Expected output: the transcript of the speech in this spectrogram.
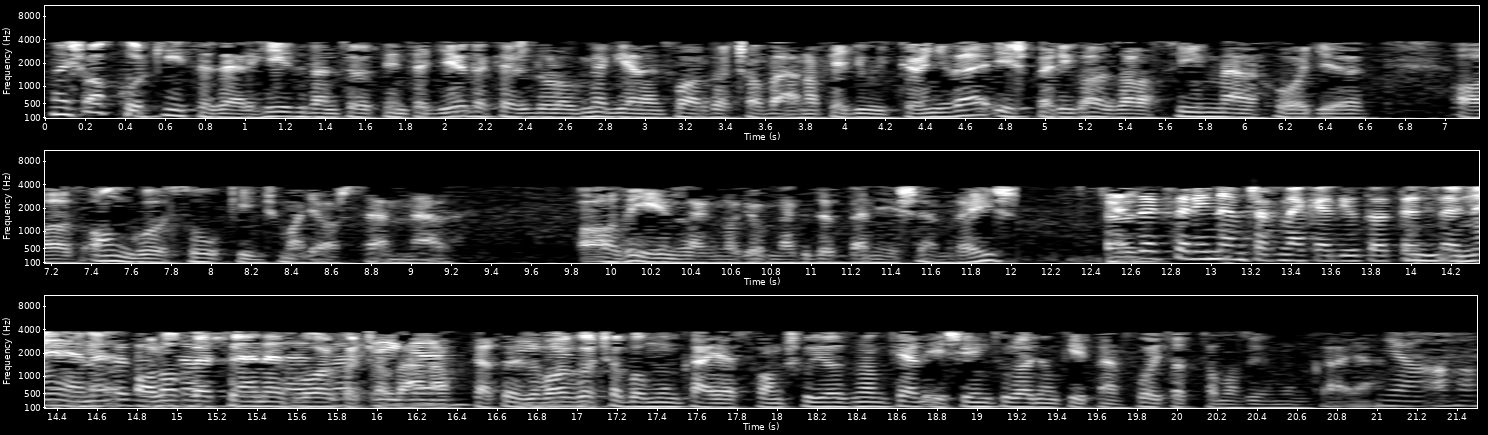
Na és akkor 2007-ben történt egy érdekes dolog, megjelent Varga Csabának egy új könyve, és pedig azzal a címmel, hogy az angol szókincs magyar szemmel. Az én legnagyobb megdöbbenésemre is. Ezek szerint nem csak neked jutott eszedbe. Nem, alapvetően ez Varga Csabának. Igen. Tehát ez a Varga Csaba munkája, ezt hangsúlyoznom kell, és én tulajdonképpen folytattam az ő munkáját. Ja, aha.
